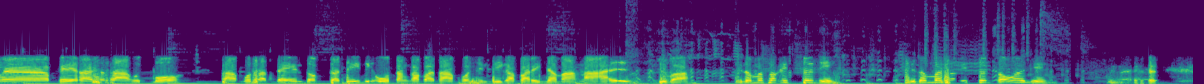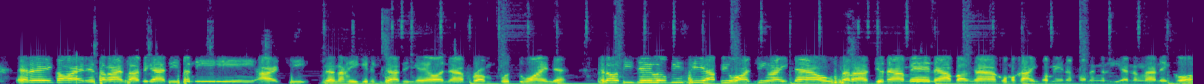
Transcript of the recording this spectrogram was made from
uh, pera sa sahod mo, tapos at the end of the day may utang ka pa tapos hindi ka pa rin niya mahal, di ba? Sino masakit dun eh? Sino masakit dun kawan eh? anyway, kawan, ito nga, sabi nga dito ni Archie na nakikinig sa atin ngayon uh, from Butuan. Hello, DJ Lubisi. Happy watching right now sa radyo namin habang uh, kumakain kami ng panangalian ng nanay ko.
